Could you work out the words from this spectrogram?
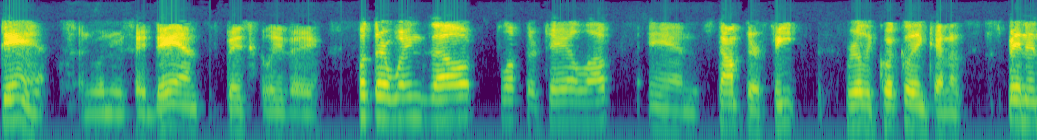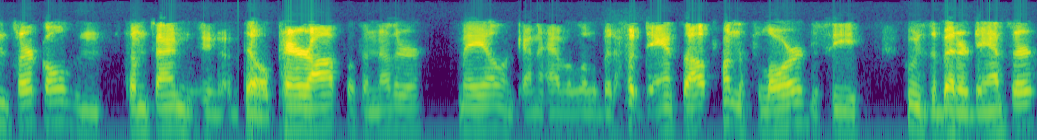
dance. And when we say dance, basically they put their wings out, fluff their tail up, and stomp their feet really quickly and kind of spin in circles. And sometimes, you know, they'll pair off with another male and kind of have a little bit of a dance off on the floor to see who's the better dancer.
